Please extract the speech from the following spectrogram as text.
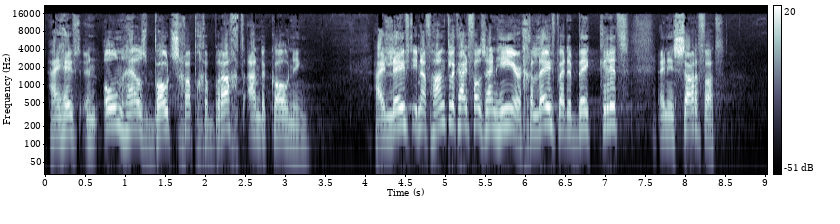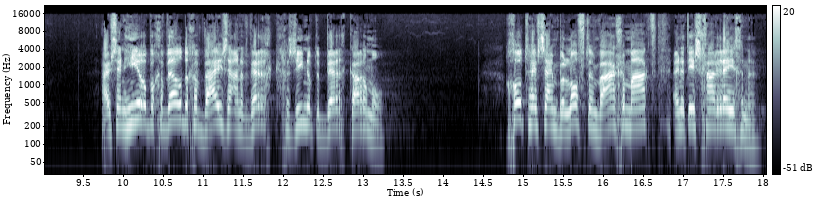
Hij heeft een onheilsboodschap gebracht aan de koning. Hij leeft in afhankelijkheid van zijn Heer, geleefd bij de beek Krit en in Sarfat. Hij heeft zijn Heer op een geweldige wijze aan het werk gezien op de berg Karmel. God heeft zijn beloften waargemaakt en het is gaan regenen.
